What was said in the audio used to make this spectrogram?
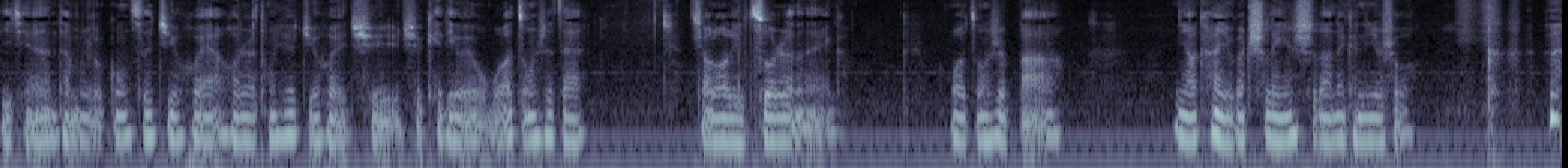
以前他们有公司聚会啊，或者同学聚会去去 KTV，我总是在角落里坐着的那个。我总是把你要看有个吃零食的，那肯定就是我。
